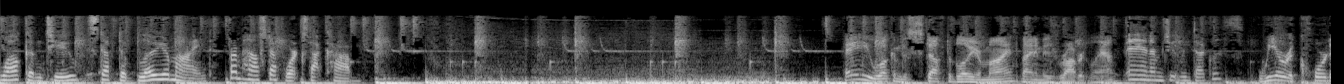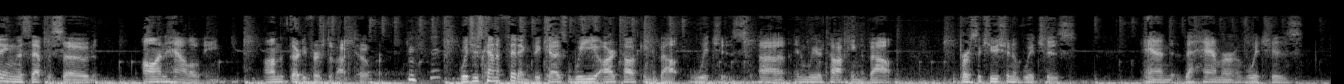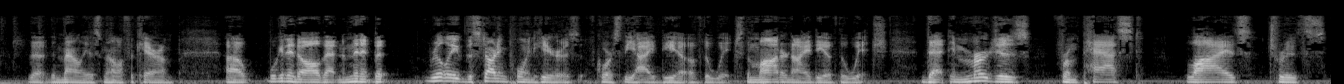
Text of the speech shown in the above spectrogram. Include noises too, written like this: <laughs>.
Welcome to Stuff to Blow Your Mind from HowStuffWorks.com. Hey, welcome to Stuff to Blow Your Mind. My name is Robert Lamb. And I'm Julie Douglas. We are recording this episode on Halloween, on the 31st of October, which is kind of fitting because we are talking about witches, uh, and we are talking about the persecution of witches and the hammer of witches, the, the Malleus Maleficarum. Uh, we'll get into all that in a minute, but really the starting point here is, of course, the idea of the witch, the modern idea of the witch that emerges from past lies, truths,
